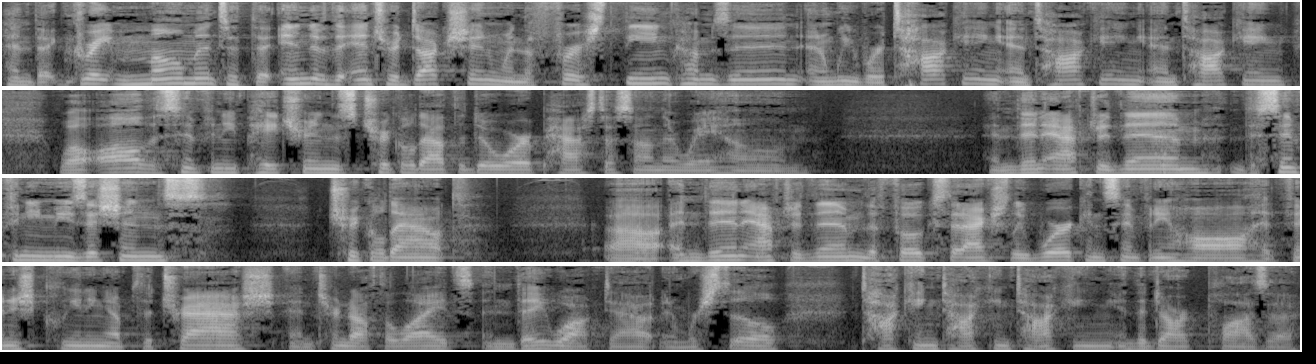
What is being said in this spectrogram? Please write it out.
and that great moment at the end of the introduction when the first theme comes in and we were talking and talking and talking while all the symphony patrons trickled out the door past us on their way home. And then after them, the symphony musicians trickled out. Uh, and then after them, the folks that actually work in Symphony Hall had finished cleaning up the trash and turned off the lights, and they walked out and were still talking, talking, talking in the dark plaza.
